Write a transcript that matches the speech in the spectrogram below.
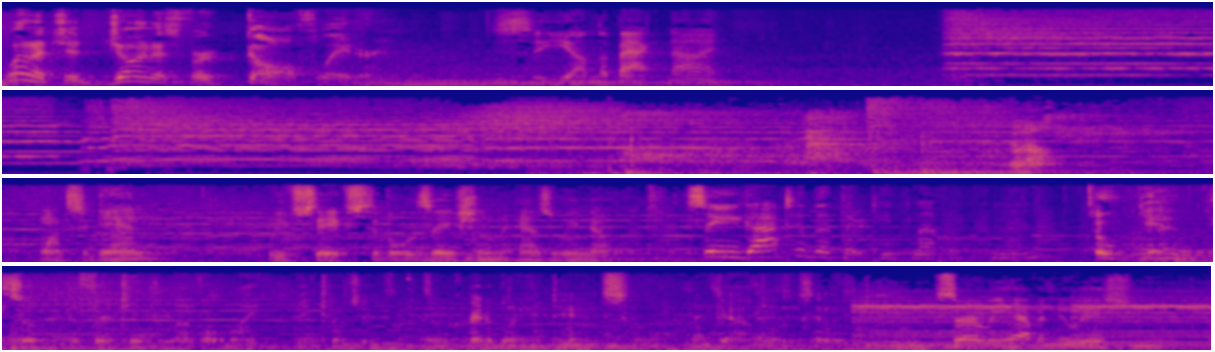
Why don't you join us for golf later? See you on the back nine. Well, once again, we've saved civilization as we know it. So you got to the 13th level. hmm? Oh, yeah. So the 13th level, like I told you, it's incredibly intense. Goblins and. Sir, we have a new issue.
